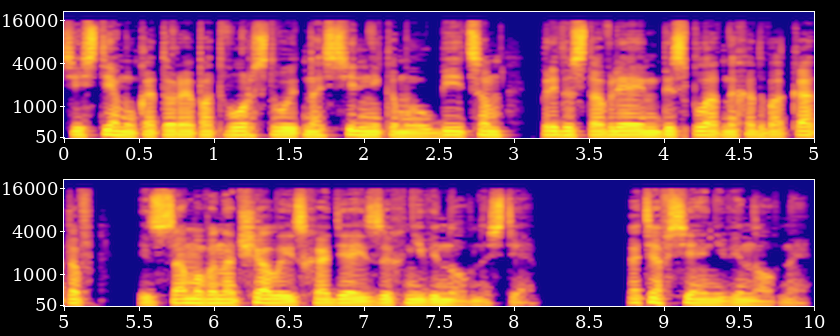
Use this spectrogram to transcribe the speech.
систему, которая потворствует насильникам и убийцам, предоставляя им бесплатных адвокатов и с самого начала исходя из их невиновности. Хотя все они виновны.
